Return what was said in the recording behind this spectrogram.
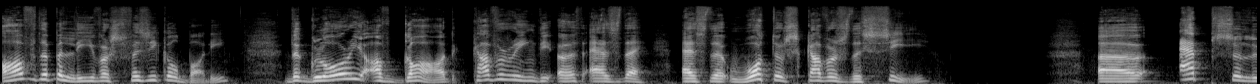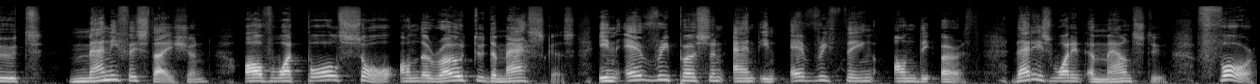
of the believer's physical body, the glory of God covering the earth as the as the waters covers the sea, uh, absolute manifestation of what Paul saw on the road to Damascus in every person and in everything on the earth. That is what it amounts to. For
